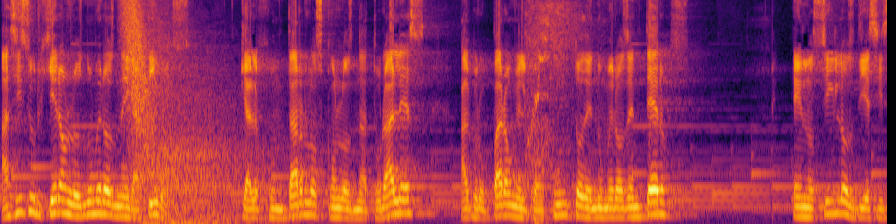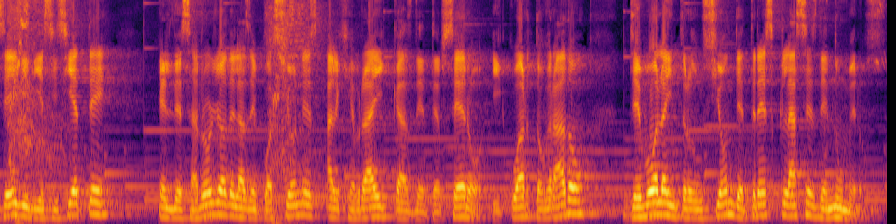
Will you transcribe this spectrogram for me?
Así surgieron los números negativos, que al juntarlos con los naturales agruparon el conjunto de números enteros. En los siglos XVI y XVII, el desarrollo de las ecuaciones algebraicas de tercero y cuarto grado llevó a la introducción de tres clases de números.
